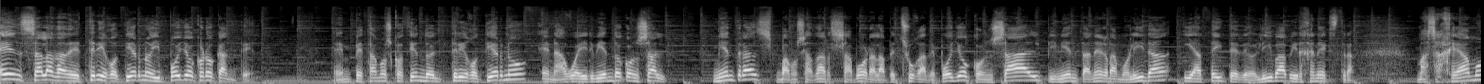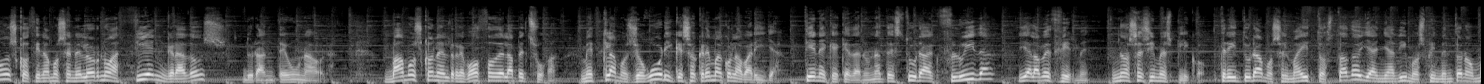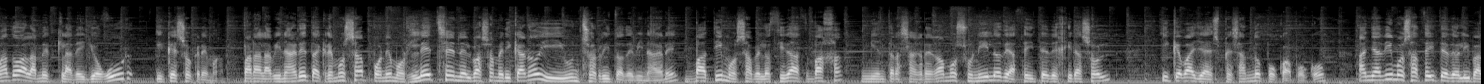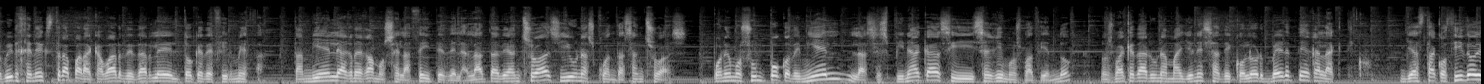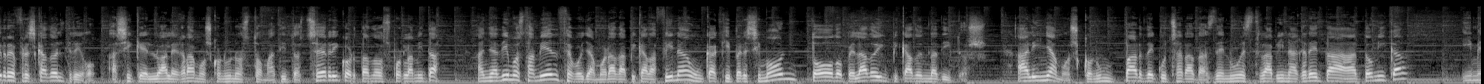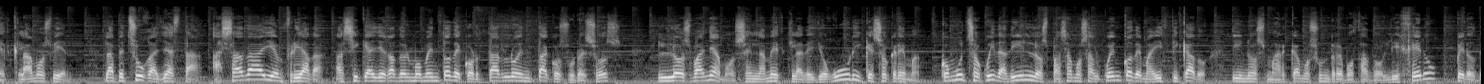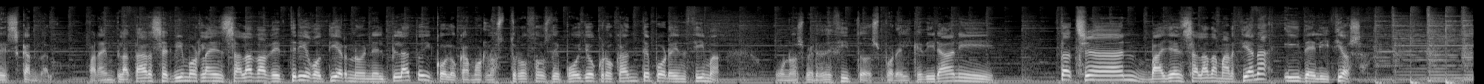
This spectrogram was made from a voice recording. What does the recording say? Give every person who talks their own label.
Speaker 1: Ensalada de trigo tierno y pollo crocante. Empezamos cociendo el trigo tierno en agua hirviendo con sal. Mientras vamos a dar sabor a la pechuga de pollo con sal, pimienta negra molida y aceite de oliva virgen extra. Masajeamos, cocinamos en el horno a 100 grados durante una hora. Vamos con el rebozo de la pechuga. Mezclamos yogur y queso crema con la varilla. Tiene que quedar una textura fluida y a la vez firme. No sé si me explico. Trituramos el maíz tostado y añadimos pimentón ahumado a la mezcla de yogur y queso crema. Para la vinagreta cremosa ponemos leche en el vaso americano y un chorrito de vinagre. Batimos a velocidad baja mientras agregamos un hilo de aceite de girasol y que vaya espesando poco a poco. Añadimos aceite de oliva virgen extra para acabar de darle el toque de firmeza. También le agregamos el aceite de la lata de anchoas y unas cuantas anchoas. Ponemos un poco de miel, las espinacas y seguimos batiendo. Nos va a quedar una mayonesa de color verde galáctico. Ya está cocido y refrescado el trigo, así que lo alegramos con unos tomatitos cherry cortados por la mitad. Añadimos también cebolla morada picada fina, un kaki persimón, todo pelado y picado en daditos. Aliñamos con un par de cucharadas de nuestra vinagreta atómica y mezclamos bien. La pechuga ya está asada y enfriada, así que ha llegado el momento de cortarlo en tacos gruesos. Los bañamos en la mezcla de yogur y queso crema. Con mucho cuidadín los pasamos al cuenco de maíz picado y nos marcamos un rebozado ligero pero de escándalo. Para emplatar servimos la ensalada de trigo tierno en el plato y colocamos los trozos de pollo crocante por encima, unos verdecitos por el que dirán y... ¡Tachán! Vaya ensalada marciana y deliciosa.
